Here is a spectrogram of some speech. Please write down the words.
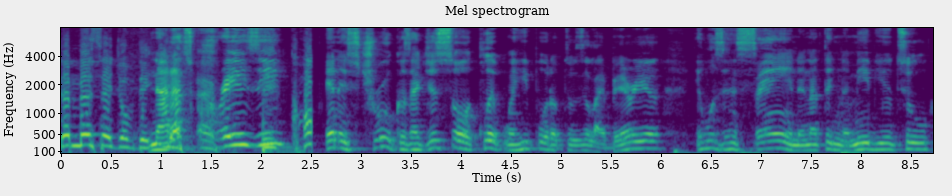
the message of the Now that's crazy, Because- and it's true because I just saw a clip when he pulled up to was Liberia. It was insane, and I think Namibia too.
